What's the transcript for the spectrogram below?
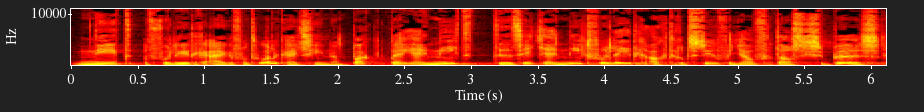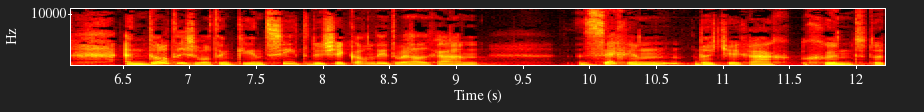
niet volledig eigen verantwoordelijkheid zien. Dan ben jij niet, zit jij niet volledig achter het stuur van jouw fantastische bus. En dat is wat een kind ziet. Dus je kan dit wel gaan zeggen dat je graag gunt dat,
